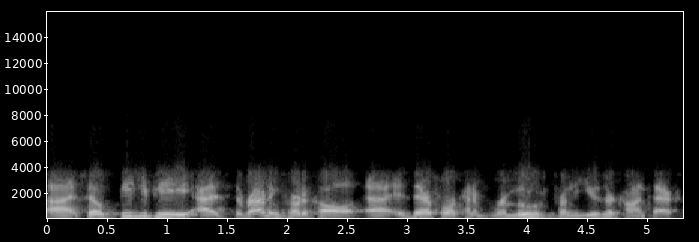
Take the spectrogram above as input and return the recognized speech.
Uh, so BGP as the routing protocol uh, is therefore kind of removed from the user context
